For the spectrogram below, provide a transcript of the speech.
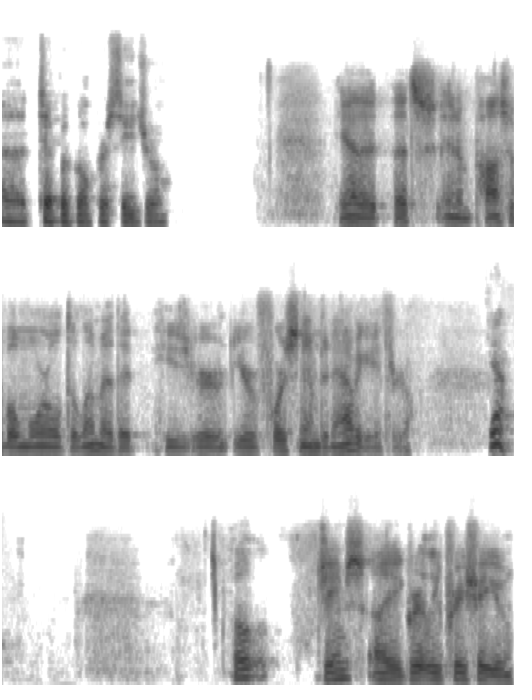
uh, typical procedural. Yeah, that, that's an impossible moral dilemma that he's you're you're forcing him to navigate through. Yeah. Well, James, I greatly appreciate you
